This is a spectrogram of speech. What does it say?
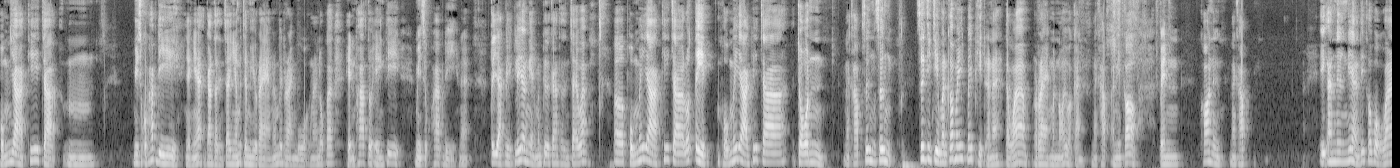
ผมอยากที่จะมีสุขภาพดีอย่างเงี้ยการตัดสินใจเงี้ยมันจะมีแรงนั้นเป็นแรงบวกนะเราก็เห็นภาพตัวเองที่มีสุขภาพดีนะแต่อยากหลีกเลี่ยงเนี่ยมันคือการตัดสินใจว่าเออผมไม่อยากที่จะรถติด ผมไม่อยากที่จะจนนะครับ ซึ่งซึ่งซึ่งจริงๆมันก็ไม่ไม่ผิดนะแต่ว่าแรงมันน้อยกว่ากันนะครับ อันนี้ก็ เป็นข้อหนึ่งนะครับ อีกอันนึงเนี่ยที่เขาบอกว่า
